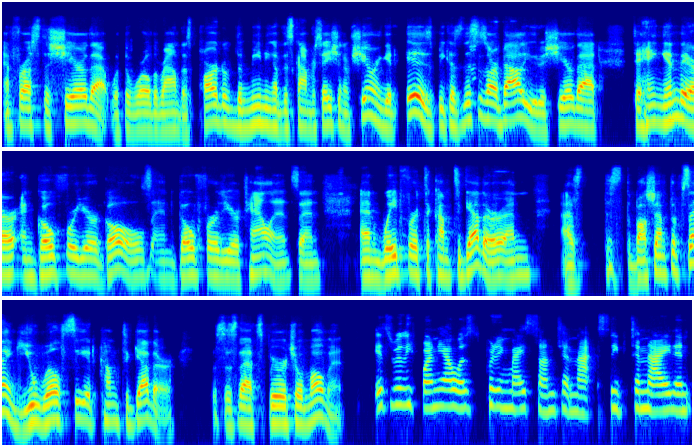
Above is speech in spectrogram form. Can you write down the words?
and for us to share that with the world around us. Part of the meaning of this conversation of sharing it is because this is our value to share that, to hang in there and go for your goals and go for your talents and and wait for it to come together. And as this the Baal Shem Tov saying, you will see it come together. This is that spiritual moment. It's really funny. I was putting my son to sleep tonight and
